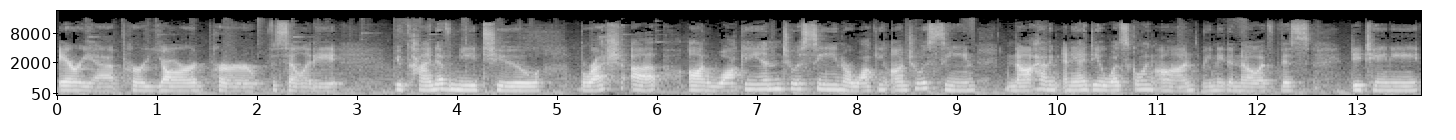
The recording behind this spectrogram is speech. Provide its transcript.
area, per yard, per facility, you kind of need to brush up on walking into a scene or walking onto a scene, not having any idea what's going on. You need to know if this detainee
